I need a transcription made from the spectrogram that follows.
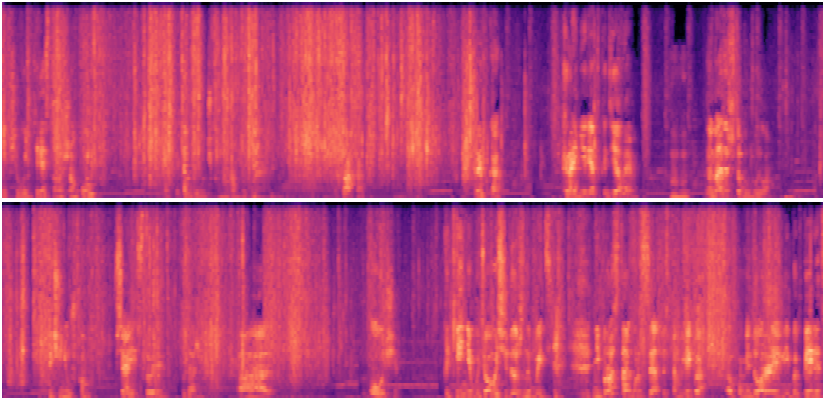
ничего интересного, шампунь. Так, это булочка на работе. Сахар. Рыбка. Крайне редко делаем, Мгм. но надо, чтобы было. Печенюшкам. Вся история. Куда же? А, овощи. Какие-нибудь овощи должны быть. Не просто огурцы, а то есть там либо э, помидоры, либо перец,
